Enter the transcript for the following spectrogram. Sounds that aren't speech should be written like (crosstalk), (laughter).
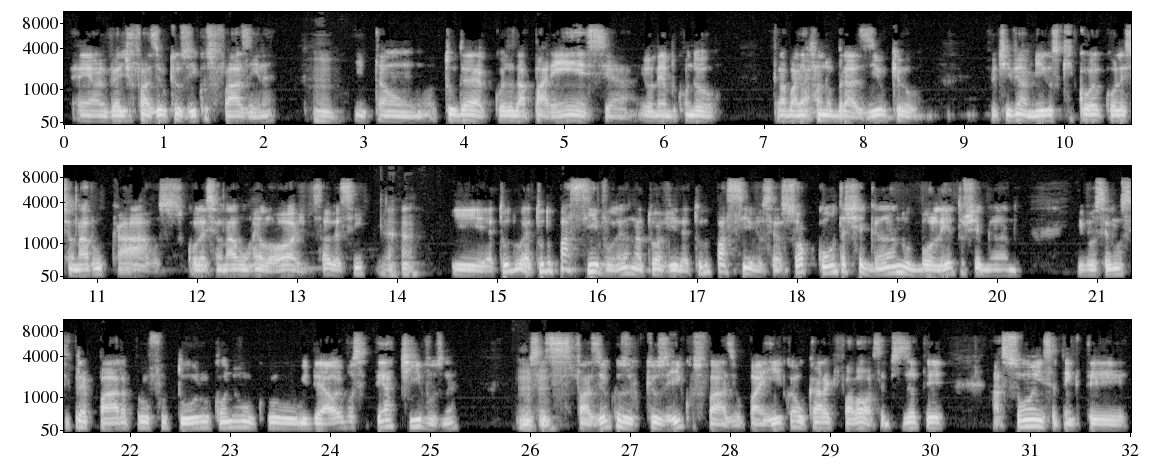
é, ao invés de fazer o que os ricos fazem, né? Hum. Então tudo é coisa da aparência. Eu lembro quando eu trabalhava no Brasil que eu eu tive amigos que co colecionavam carros, colecionavam relógios, sabe assim? Uhum. E é tudo é tudo passivo, né? Na tua vida é tudo passivo. Você é só conta chegando, boleto chegando e você não se prepara para o futuro quando o ideal é você ter ativos, né? Uhum. Você fazer o que os, que os, ricos fazem. O pai rico é o cara que fala, ó, você precisa ter ações, você tem que ter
